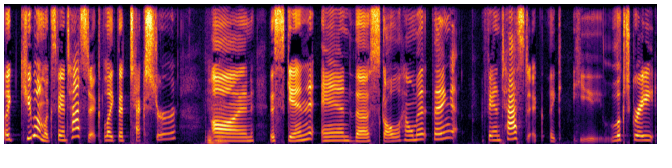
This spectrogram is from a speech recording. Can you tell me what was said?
Like Cubone looks fantastic. Like the texture on the skin and the skull helmet thing, fantastic. Like he looked great.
